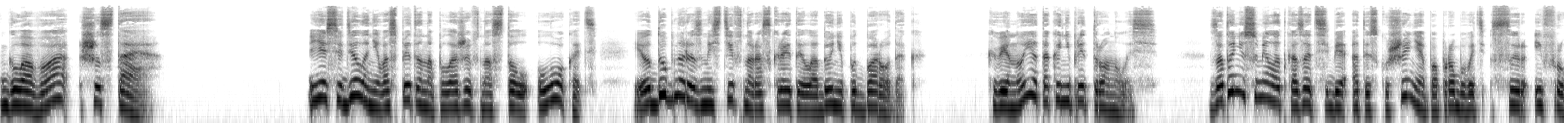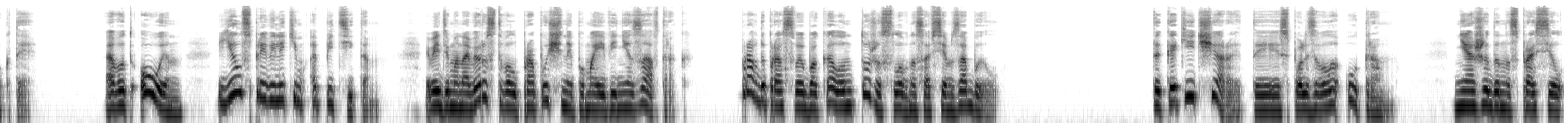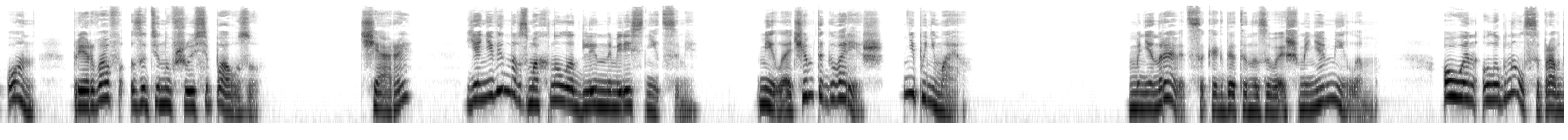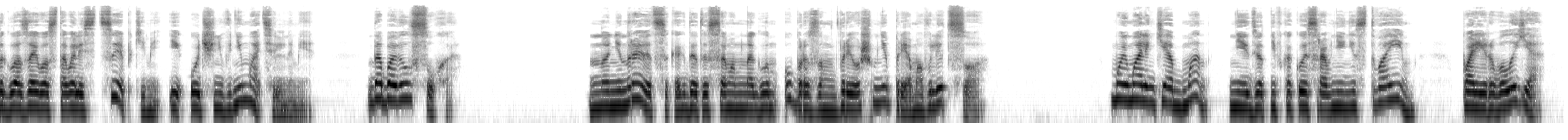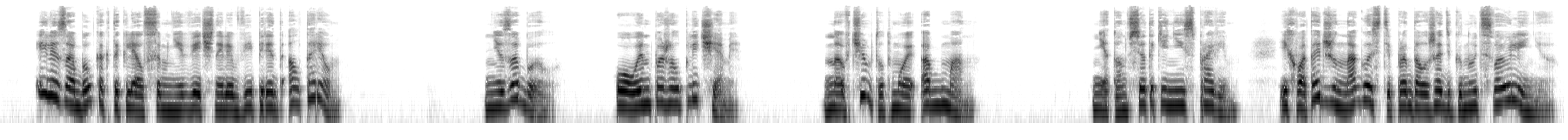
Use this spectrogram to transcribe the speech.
Глава шестая. Я сидела невоспитанно, положив на стол локоть и удобно разместив на раскрытой ладони подбородок. К вину я так и не притронулась. Зато не сумела отказать себе от искушения попробовать сыр и фрукты. А вот Оуэн ел с превеликим аппетитом. Видимо, наверстывал пропущенный по моей вине завтрак. Правда, про свой бокал он тоже словно совсем забыл. «Так какие чары ты использовала утром?» Неожиданно спросил он, прервав затянувшуюся паузу. «Чары?» Я невинно взмахнула длинными ресницами. «Милая, о чем ты говоришь? Не понимаю». «Мне нравится, когда ты называешь меня милым». Оуэн улыбнулся, правда, глаза его оставались цепкими и очень внимательными. Добавил сухо. «Но не нравится, когда ты самым наглым образом врешь мне прямо в лицо». Мой маленький обман не идет ни в какое сравнение с твоим, парировала я. Или забыл, как ты клялся мне в вечной любви перед алтарем? Не забыл. Оуэн пожал плечами. Но в чем тут мой обман? Нет, он все-таки неисправим. И хватает же наглости продолжать гнуть свою линию.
